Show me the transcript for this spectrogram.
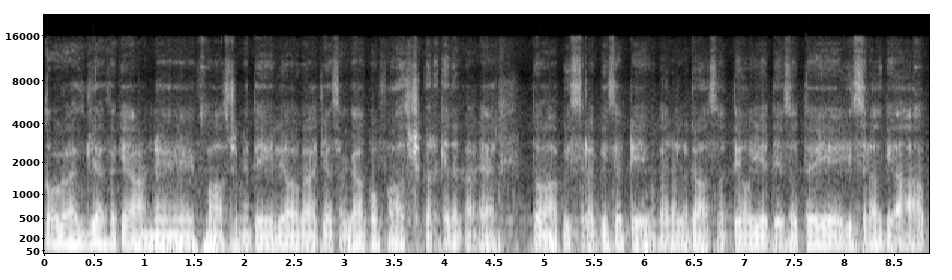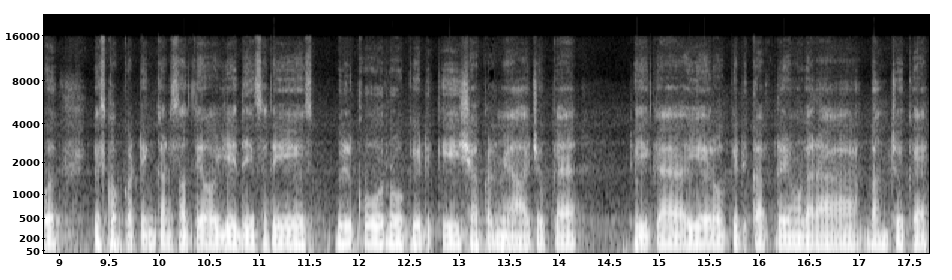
तो गैस जैसा कि आपने फास्ट में देख लिया होगा जैसा कि आपको फास्ट करके दिखाया है। तो आप इस तरह की से टेप वगैरह लगा सकते हो, ये दे सकते हो, ये इस तरह के आप इसको कटिंग कर सकते हो, ये देख सकते हो बिल्कुल रॉकेट की शक्ल में आ चुका है। ठीक है, ये रॉकेट का फ्रेम वगैरह बन चुका है।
